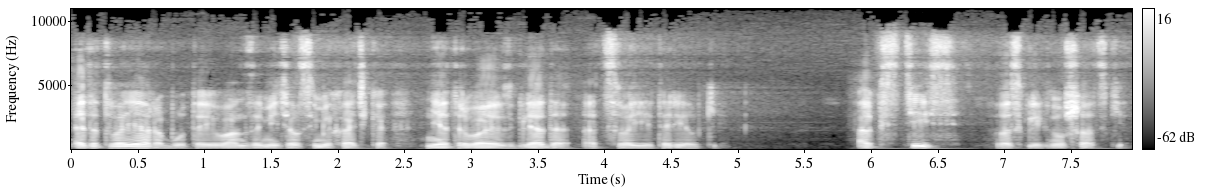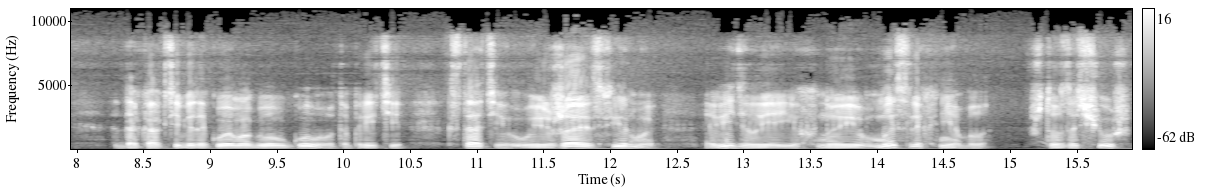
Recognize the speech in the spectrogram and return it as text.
«Это твоя работа, Иван», — заметил Семихатько, не отрывая взгляда от своей тарелки. «Акстись!» — воскликнул Шацкий. «Да как тебе такое могло в голову-то прийти? Кстати, уезжая из фирмы, видел я их, но и в мыслях не было. Что за чушь?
